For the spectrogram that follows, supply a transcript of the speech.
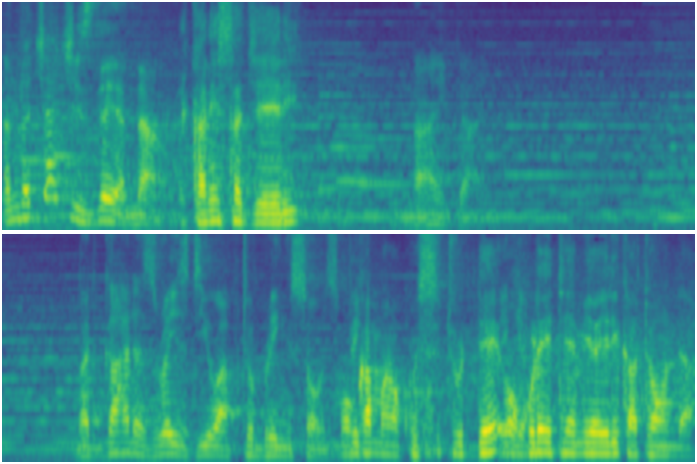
And the church is there now. ekkanisa gyeri My God. But God has raised you up to bring souls. Mukama akusitudde okuleeta emyoyo eri katonda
